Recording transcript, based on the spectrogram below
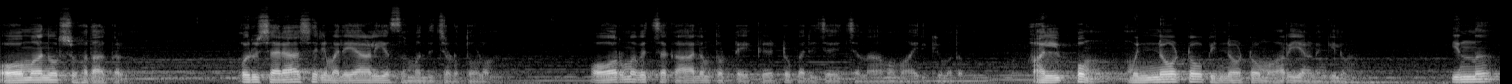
ഓമാനൂർ ശുഹതാക്കൾ ഒരു ശരാശരി മലയാളിയെ സംബന്ധിച്ചിടത്തോളം ഓർമ്മ വെച്ച കാലം തൊട്ടേ കേട്ടു പരിചയിച്ച നാമമായിരിക്കും അത് അല്പം മുന്നോട്ടോ പിന്നോട്ടോ മാറിയാണെങ്കിലും ഇന്ന്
